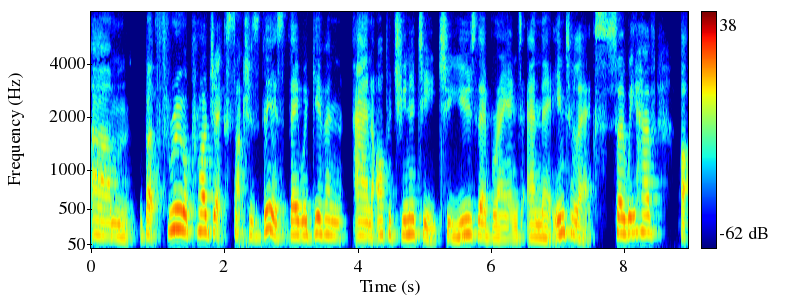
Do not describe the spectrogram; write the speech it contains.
um, but through a project such as this, they were given an opportunity to use their brains and their intellects. So we have, uh,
